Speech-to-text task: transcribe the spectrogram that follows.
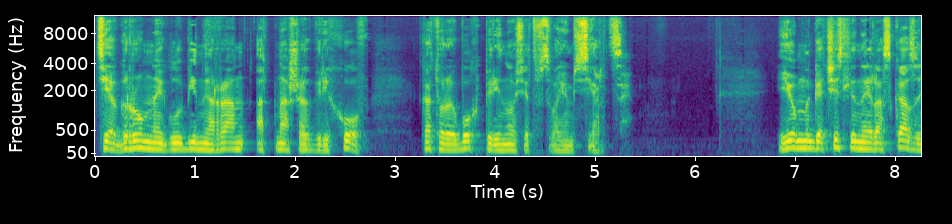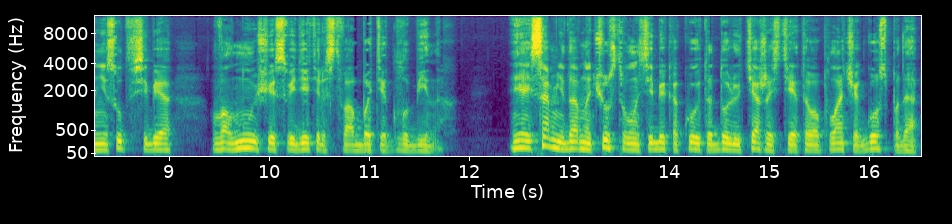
те огромные глубины ран от наших грехов, которые Бог переносит в своем сердце. Ее многочисленные рассказы несут в себе волнующее свидетельство об этих глубинах. Я и сам недавно чувствовал на себе какую-то долю тяжести этого плача Господа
